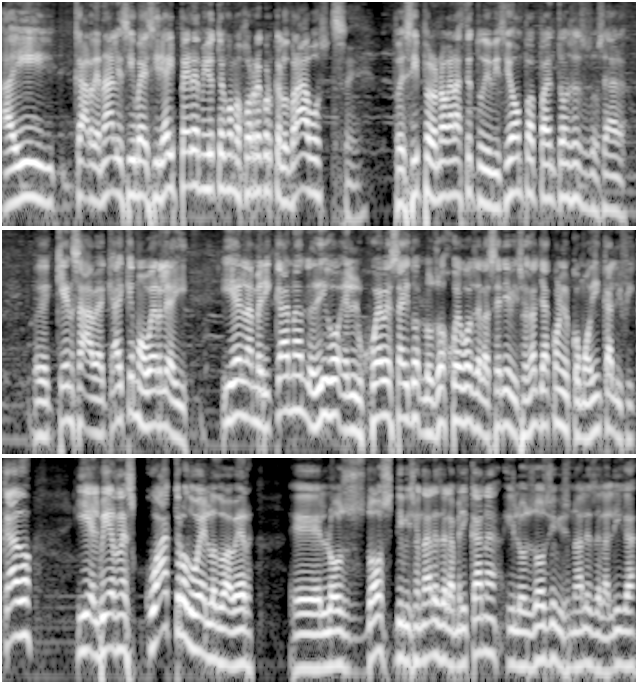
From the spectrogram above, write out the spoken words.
ahí Cardenales, iba a decir, ay, espérame, yo tengo mejor récord que los Bravos. Sí. Pues sí, pero no ganaste tu división, papá. Entonces, o sea, eh, quién sabe, hay que moverle ahí. Y en la americana, le digo, el jueves hay do- los dos juegos de la serie divisional ya con el comodín calificado. Y el viernes cuatro duelos va a haber. eh, los dos divisionales de la americana y los dos divisionales de la Liga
